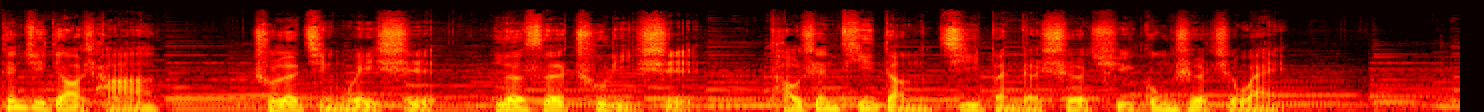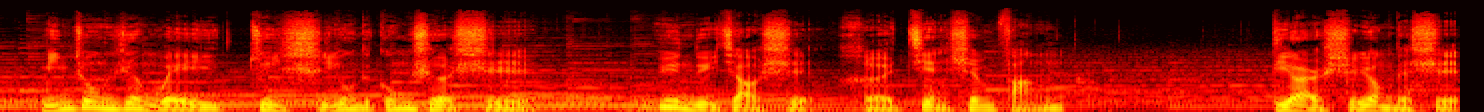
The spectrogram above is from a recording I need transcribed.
根据调查，除了警卫室、垃圾处理室、逃生梯等基本的社区公设之外，民众认为最实用的公设是韵律教室和健身房，第二实用的是。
